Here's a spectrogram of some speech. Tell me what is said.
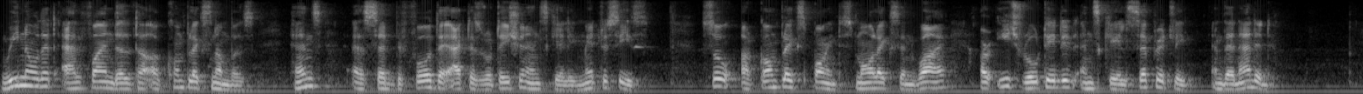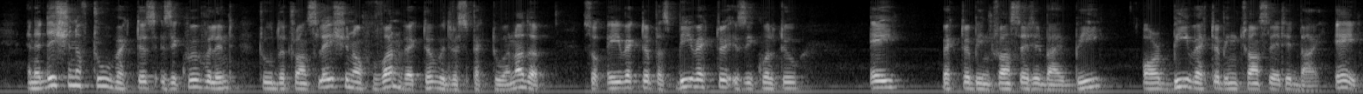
We know that alpha and delta are complex numbers. Hence, as said before, they act as rotation and scaling matrices. So our complex point small x and y are each rotated and scaled separately and then added. An addition of two vectors is equivalent to the translation of one vector with respect to another. So a vector plus b vector is equal to a vector being translated by b or b vector being translated by a.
